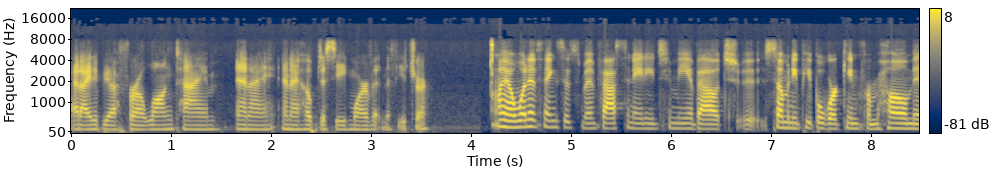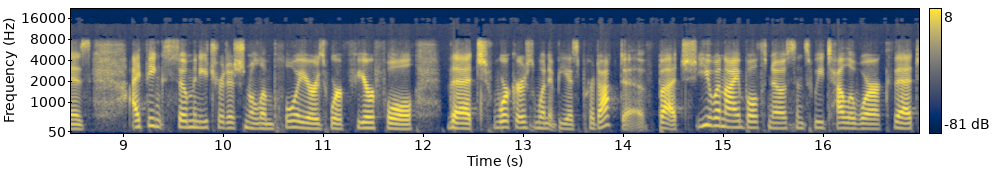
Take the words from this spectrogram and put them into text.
at IWF for a long time and I and I hope to see more of it in the future you know, one of the things that's been fascinating to me about uh, so many people working from home is I think so many traditional employers were fearful that workers wouldn't be as productive. But you and I both know since we telework that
